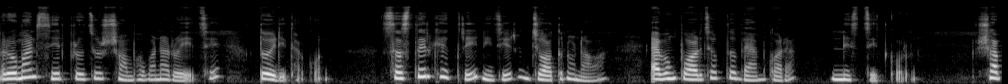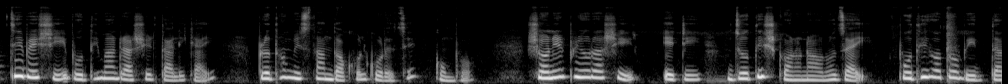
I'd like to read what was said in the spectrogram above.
রোমান্সের প্রচুর সম্ভাবনা রয়েছে, তৈরি থাকুন। স্বাস্থ্যের ক্ষেত্রে নিজের যত্ন নেওয়া এবং পর্যাপ্ত ব্যায়াম করা নিশ্চিত করুন। সবচেয়ে বেশি বুদ্ধিমান রাশির তালিকায় প্রথম স্থান দখল করেছে কুম্ভ। শনির প্রিয় রাশির এটি জ্যোতিষ গণনা অনুযায়ী পুঁথিগত বিদ্যা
